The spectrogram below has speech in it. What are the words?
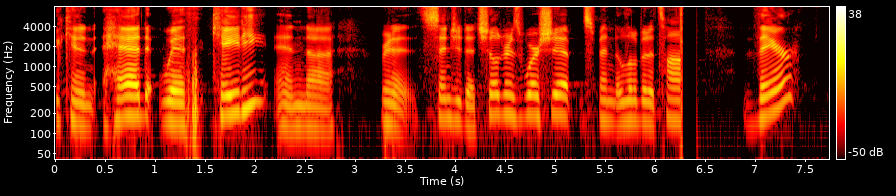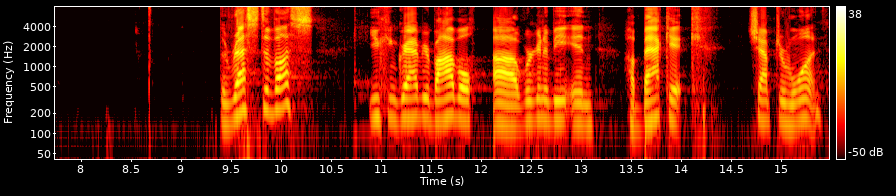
you can head with Katie, and uh, we're going to send you to children's worship, spend a little bit of time there. The rest of us, you can grab your Bible. Uh, we're going to be in Habakkuk chapter 1.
